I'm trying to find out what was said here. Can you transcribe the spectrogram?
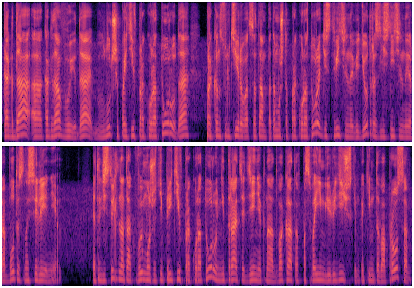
Когда, э, когда вы, да, лучше пойти в прокуратуру, да, проконсультироваться там, потому что прокуратура действительно ведет разъяснительные работы с населением. Это действительно так. Вы можете прийти в прокуратуру, не тратя денег на адвокатов по своим юридическим каким-то вопросам,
